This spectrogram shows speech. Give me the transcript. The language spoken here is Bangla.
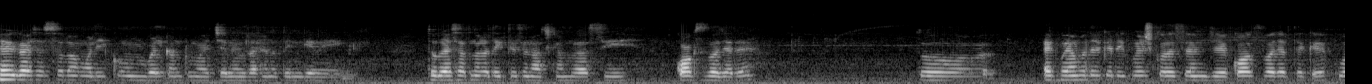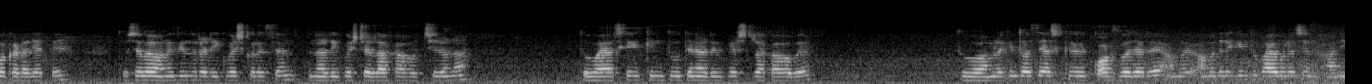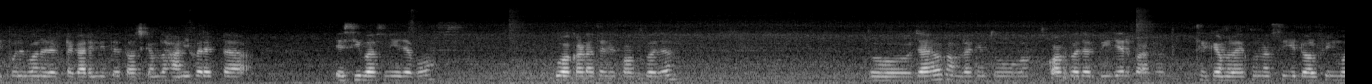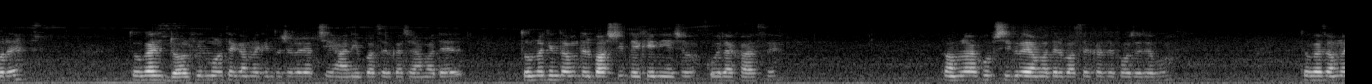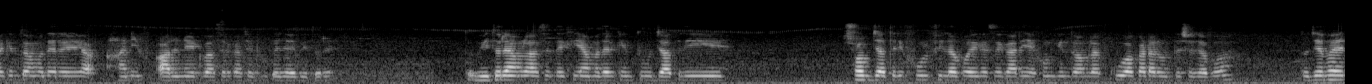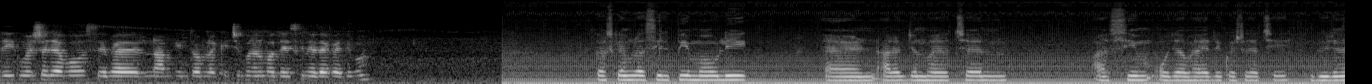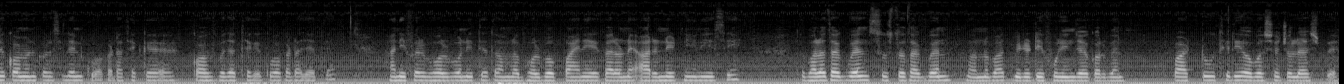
হ্যাঁ গাইস আসসালামু আলাইকুম welcome to my channel Rahanuddin gaming তো গাইস আপনারা দেখতেছেন, আজকে আমরা আছি কক্সবাজারে। তো এক ভাই আমাদেরকে রিকোয়েস্ট করেছেন যে কক্সবাজার থেকে কুয়াকাটা যেতে। তো সে ভাই অনেকদিন ধরে রিকোয়েস্ট করেছেন, তেনার রিকোয়েস্টে রাখা হচ্ছিল না। তো ভাই, আজকে কিন্তু তেনার রিকোয়েস্ট রাখা হবে। তো আমরা কিন্তু আছি আজকে কক্সবাজারে। আমরা আমাদের কিন্তু ভাই বলেছেন হানি পরিবহনের একটা গাড়ি নিতে। তো আজকে আমরা হানিফের একটা এসি বাস নিয়ে যাব, কুয়াকাটা থেকে কক্সবাজার। তো যাই হোক, আমরা কিন্তু কক্সবাজার ব্রিজের পাশে থেকে আমরা এখন আছি ডলফিন মোড়ে তো গাইজ ডলফিন মোড় থেকে আমরা কিন্তু চলে যাচ্ছি হানিফ বাসের কাছে আমাদের। তোমরা কিন্তু আমাদের বাসটি দেখে নিয়েছো, কই রাখা আছে। তো আমরা খুব শীঘ্রই আমাদের বাসের কাছে পৌঁছে যাব। তো গাছ আমরা কিন্তু আমাদের এই হানিফ আর নেট বাসের কাছে ঢুকে যাই ভিতরে। তো ভিতরে আমরা আছে দেখি আমাদের কিন্তু যাত্রী, সব যাত্রী ফুল ফিল আপ হয়ে গেছে গাড়ি। এখন কিন্তু আমরা কুয়াকাটার উদ্দেশ্যে যাব। তো যে ভাইয়ের রিকোয়েস্টে যাব, সে ভাইয়ের নাম কিন্তু আমরা কিছুক্ষণের মধ্যে স্ক্রিনে দেখাই দিব। আজকে আমরা শিল্পী মৌলিক অ্যান্ড আরেকজন ভাই হচ্ছেন আসিম ওজা ভাইয়ের রিকোয়েস্টে যাচ্ছি। দুইজনে কমেন্ট করেছিলেন কুয়াকাটা থেকে, কক্সবাজার থেকে কুয়াকাটা যেতে। হানিফের ভলভো নিতে, তো আমরা ভলভো পাইনি এই কারণে আর নিয়ে নিয়েছি। তো ভালো থাকবেন, সুস্থ থাকবেন, ধন্যবাদ, ভিডিওটি ফুল এনজয় করবেন। পার্ট টু থ্রি অবশ্যই চলে আসবে।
